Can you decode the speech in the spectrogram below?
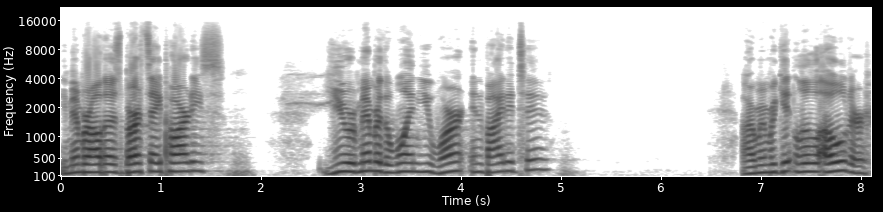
You remember all those birthday parties? You remember the one you weren't invited to? I remember getting a little older.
